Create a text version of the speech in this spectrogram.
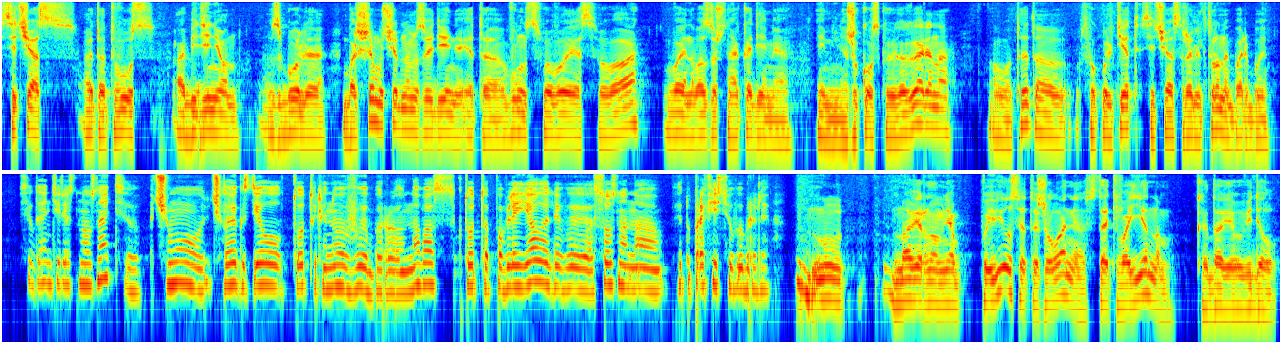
Сейчас этот вуз объединен с более большим учебным заведением. Это ВУНС ВВС ВВА, Военно-воздушная академия имени Жуковского и Гагарина. Вот, это факультет сейчас радиоэлектронной борьбы. Всегда интересно узнать, почему человек сделал тот или иной выбор. На вас кто-то повлиял или вы осознанно эту профессию выбрали? Ну, наверное, у меня появилось это желание стать военным. Когда я увидел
